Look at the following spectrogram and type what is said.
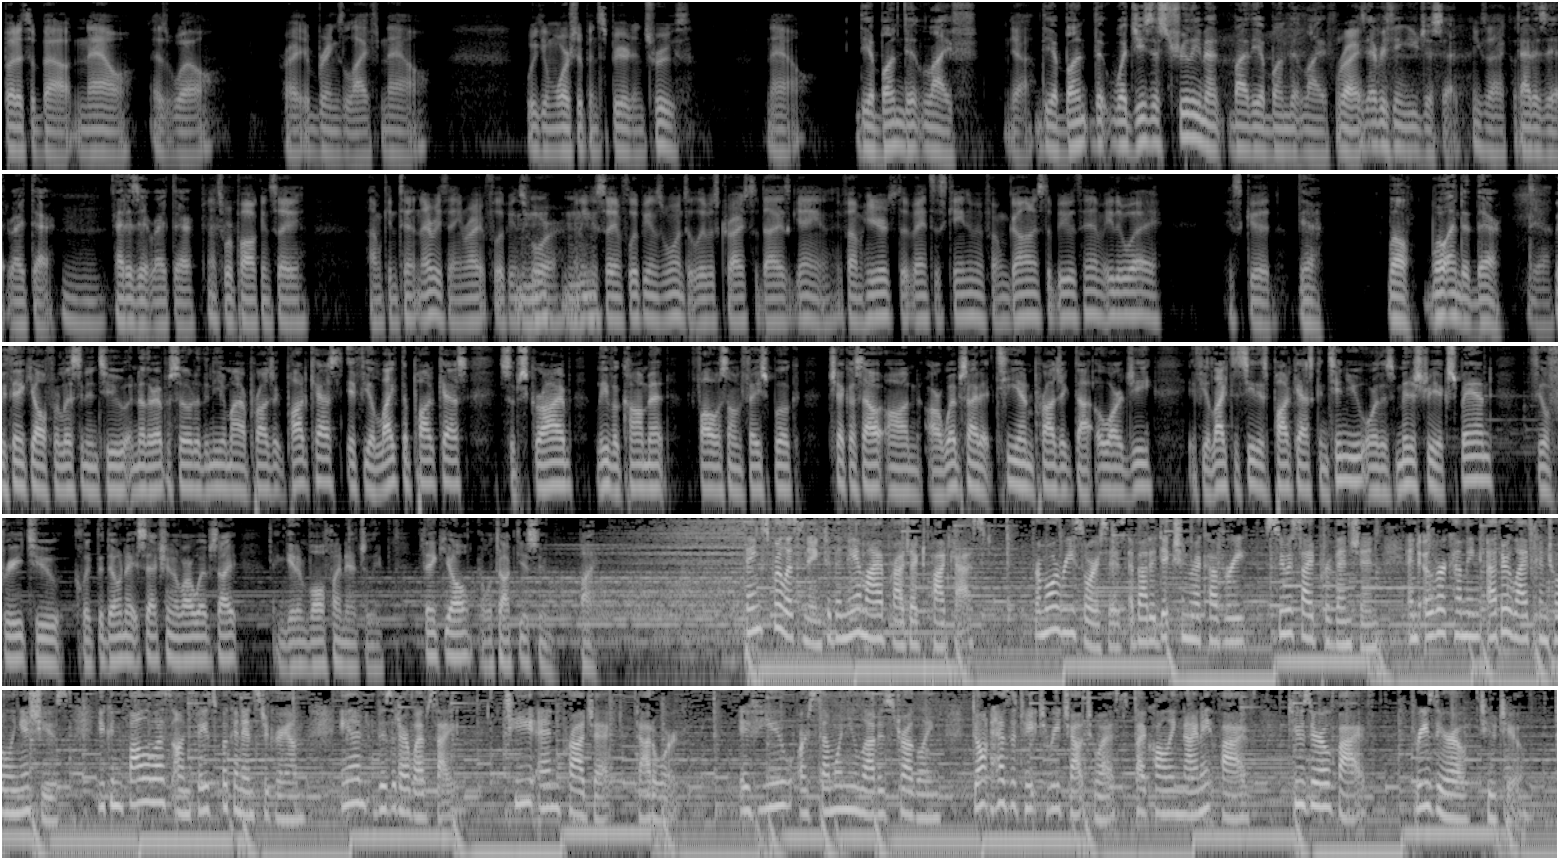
but it's about now as well, right? It brings life now. We can worship in spirit and truth now. The abundant life. Yeah, The abundant what Jesus truly meant by the abundant life Right. is everything you just said. exactly. That is it right there. hmm That is it right there. That's where Paul can say, I'm content in everything, right? Philippians Mhm, 4. And mhm. you can say in Philippians 1, to live as Christ, to die as gain. If I'm here, it's to advance his kingdom. If I'm gone, it's to be with him. Either way, it's good. Yeah. Well, we'll end it there. Yeah. We thank y'all for listening to another episode of the Nehemiah Project podcast. If you like the podcast, subscribe, leave a comment, follow us on Facebook, check us out on our website at tnproject.org. If you'd like to see this podcast continue or this ministry expand, feel free to click the donate section of our website and get involved financially. Thank y'all, and we'll talk to you soon. Bye. Thanks for listening to the Nehemiah Project podcast. For more resources about addiction recovery, suicide prevention, and overcoming other life controlling issues, you can follow us on Facebook and Instagram and visit our website, tnproject.org. If you or someone you love is struggling, don't hesitate to reach out to us by calling 985 205 3022.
